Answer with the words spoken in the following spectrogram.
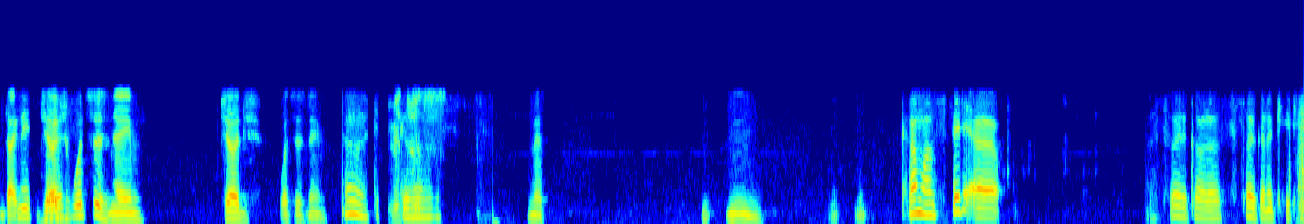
that Judge. What's his name? Judge. What's his name? Oh, It's God. Just- Mm. Come on, spit it out. I swear to God, I was so going to kick you.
